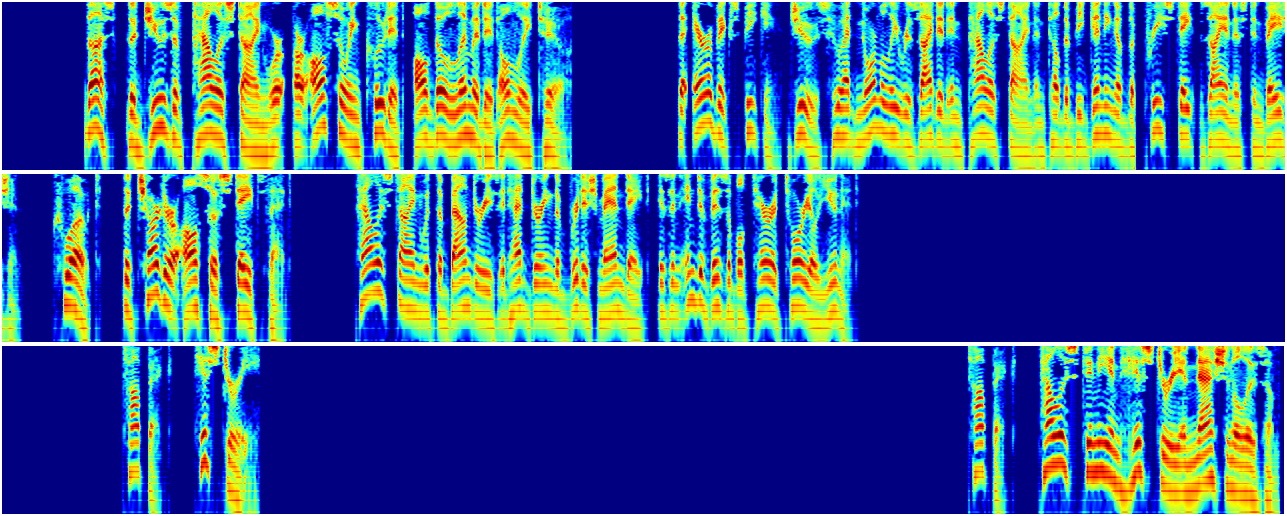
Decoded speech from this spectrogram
Thus, the Jews of Palestine were, are also included, although limited only to the Arabic-speaking Jews who had normally resided in Palestine until the beginning of the pre-state Zionist invasion. The Charter also states that Palestine with the boundaries it had during the British Mandate, is an indivisible territorial unit. History Palestinian history and nationalism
